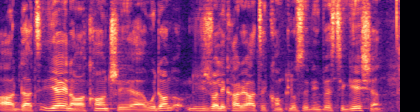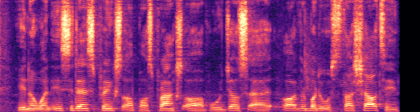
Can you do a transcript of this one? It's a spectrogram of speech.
uh, that here in our country, uh, we don't usually carry out a conclusive investigation. You know, when incident springs up or springs up, we just, uh, everybody will start shouting,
